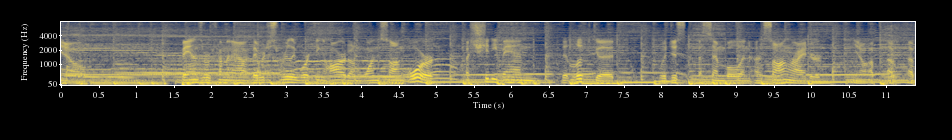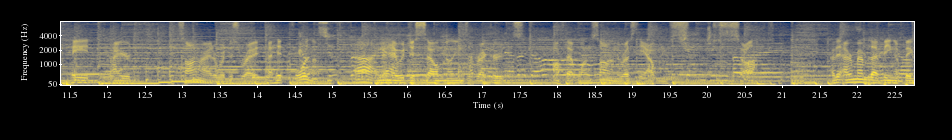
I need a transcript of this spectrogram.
you know, bands were coming out. They were just really working hard on one song, or a shitty band that looked good would just assemble and a songwriter, you know, a, a, a paid hired songwriter would just write a hit for them, Ah, and then yeah. they would just sell millions of records off that one song, and the rest of the album just, sucked. I, I remember that being a big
